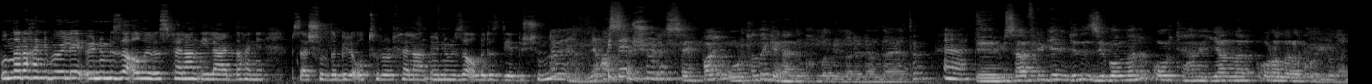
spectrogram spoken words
Bunları hani böyle önümüze alırız falan ileride hani mesela şurada biri oturur falan önümüze alırız diye düşündük. Aynen. Ya Bir aslında de şöyle sehpayı ortada genelde kullanıyorlar herhalde hayatım. evet. Ee, misafir gelince de zigonları orta hani yanlar oralara koyuyorlar.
